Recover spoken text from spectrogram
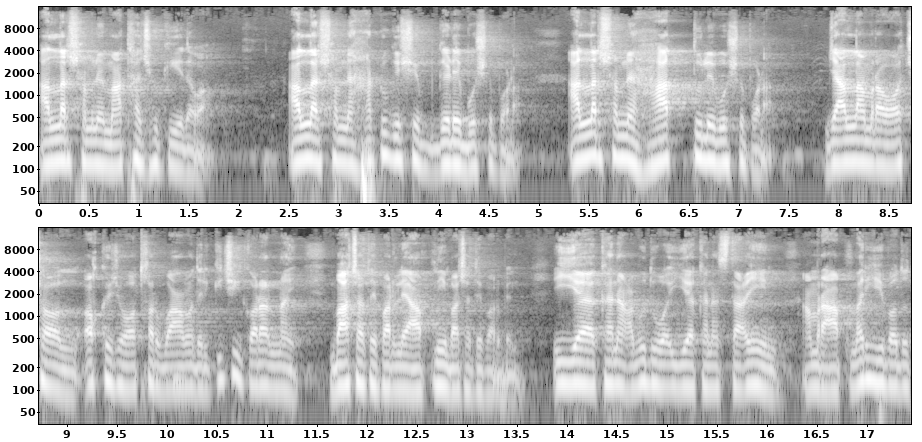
আল্লাহর সামনে মাথা ঝুঁকিয়ে দেওয়া, আল্লাহর সামনে হাঁটু গেসে গেড়ে বসে পড়া, আল্লাহর সামনে হাত তুলে বসে পড়া, যে আল্লাহ আমরা অচল, অকেজ, অথর্ব, আমাদের কিছুই করার নাই, বাঁচাতে পারলে আপনি বাঁচাতে পারবেন। ইয়া খানা আবুদু ইয়া খানা স্তাইন আমরা আপনারই ইবাদত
